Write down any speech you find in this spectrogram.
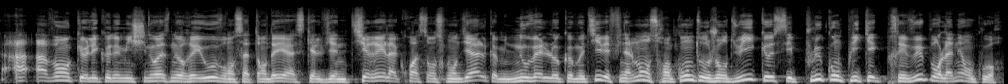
Avant que l'économie chinoise ne réouvre, on s'attendait à ce qu'elle vienne tirer la croissance mondiale comme une nouvelle locomotive, et finalement on se rend compte aujourd'hui que c'est plus compliqué que prévu pour l'année en cours.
